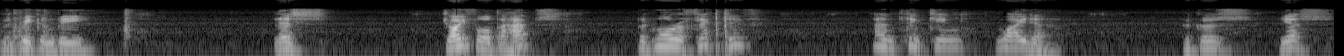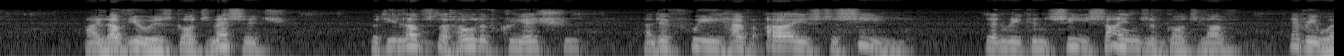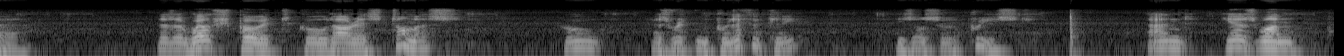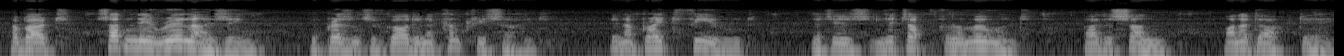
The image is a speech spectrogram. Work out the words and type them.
but we can be less joyful perhaps, but more reflective and thinking wider. Because, yes, I love you is God's message, but He loves the whole of creation, and if we have eyes to see, then we can see signs of God's love everywhere. There's a Welsh poet called R.S. Thomas who has written prolifically. He's also a priest. And here's one about suddenly realizing the presence of God in a countryside, in a bright field that is lit up for a moment by the sun on a dark day.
